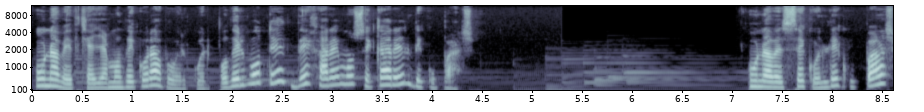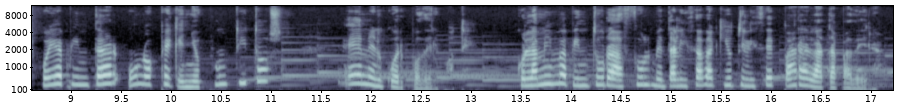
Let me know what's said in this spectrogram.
Una vez que hayamos decorado el cuerpo del bote, dejaremos secar el decoupage. Una vez seco el decoupage, voy a pintar unos pequeños puntitos en el cuerpo del bote, con la misma pintura azul metalizada que utilicé para la tapadera.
